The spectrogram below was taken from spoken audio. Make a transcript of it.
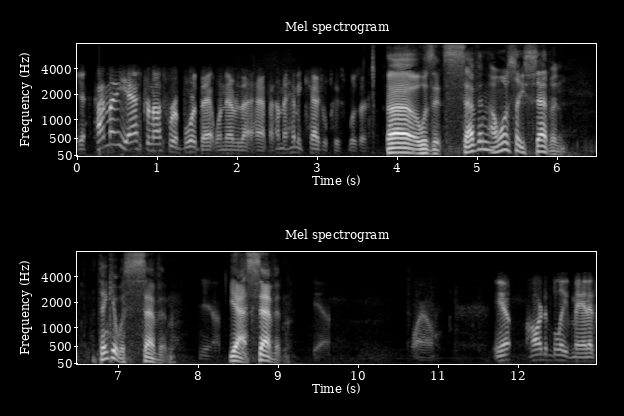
yeah. How many astronauts were aboard that whenever that happened? How many, how many casualties was there? Uh, was it seven? I want to say seven. I think it was seven. Yeah. Yeah, seven. Yeah. Wow. Yep. Hard to believe, man. It's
